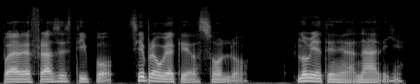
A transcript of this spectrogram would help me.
Puede haber frases tipo, siempre voy a quedar solo, no voy a tener a nadie.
